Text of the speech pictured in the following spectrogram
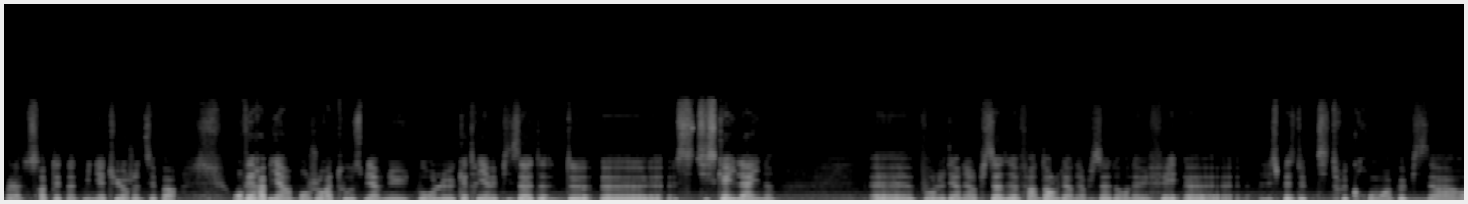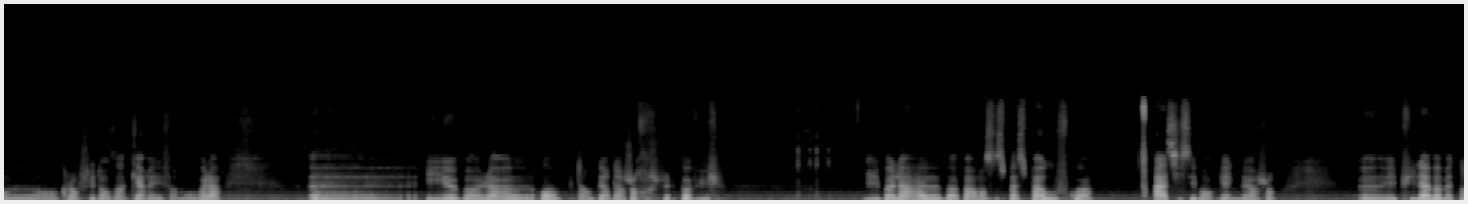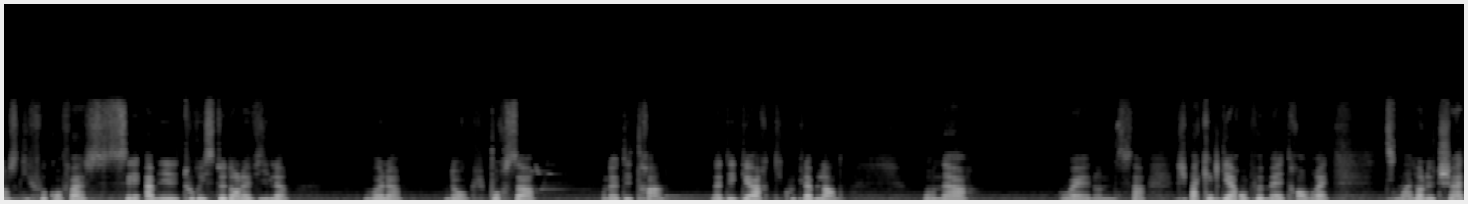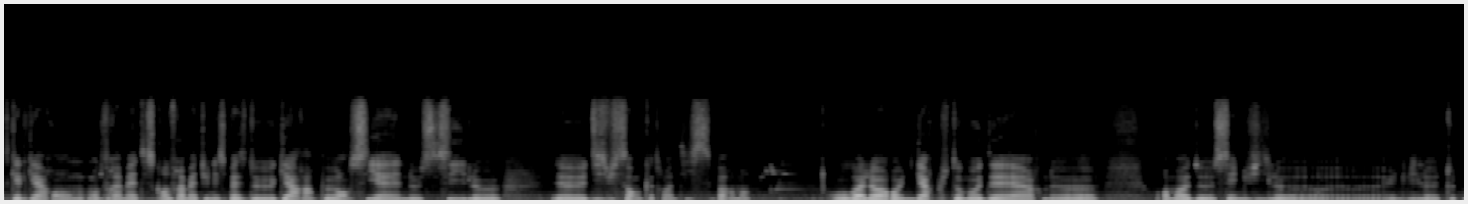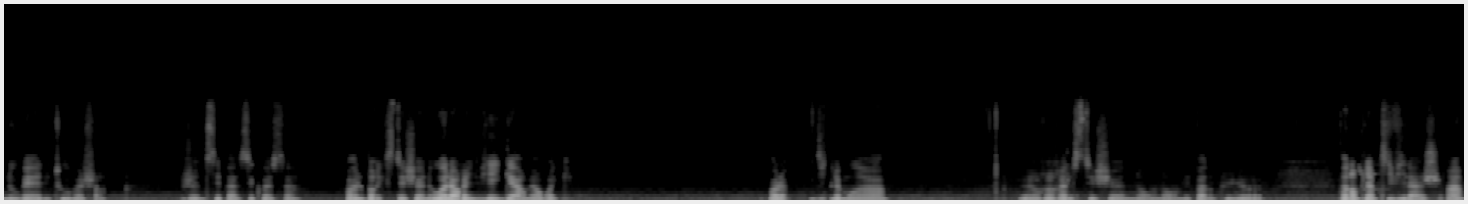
Voilà, ce sera peut-être notre miniature, je ne sais pas. On verra bien. Bonjour à tous, bienvenue pour le quatrième épisode de euh, City Skyline. Euh, pour le dernier épisode, enfin dans le dernier épisode, on avait fait euh, l'espèce de petit truc rond un peu bizarre enclenché dans un carré. Enfin bon, voilà. Et bah là, oh putain, on perd de l'argent, je l'avais pas vu. Et bah là, bah apparemment ça se passe pas ouf quoi. Ah si c'est bon, on regagne de l'argent. Euh, et puis là, bah maintenant, ce qu'il faut qu'on fasse, c'est amener les touristes dans la ville. Voilà. Donc pour ça, on a des trains, on a des gares qui coûtent la blinde. On a... Ouais, on a ça. Je sais pas quelle gare on peut mettre en vrai. Dites-moi dans le chat quelle gare on, devrait mettre. Est-ce qu'on devrait mettre une espèce de gare un peu ancienne, style euh, euh, 1890 apparemment? Ou alors une gare plutôt moderne, euh, en mode euh, c'est une ville, euh, une ville euh, toute nouvelle et tout machin. Je ne sais pas, c'est quoi ça? All Brick Station. Ou alors une vieille gare mais en briques. Voilà, dites-le moi. Rural Station, non, non, mais pas non plus, pas non plus un petit village, hein?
